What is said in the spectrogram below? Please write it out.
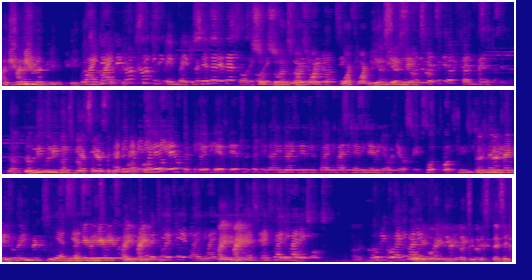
I should have been People Why did you not seek improvement? To say that, sorry. So, so that's what, what, what, what we are saying is It's typical fence sitter. The only thing that we are submitting. And even before- delay of 38 days to 239 days in refiling is staring you in your face. Both things. Yes, yes. 38 days filing. 38 of filing Filing. and refiling also. No refiling. No refiling because in this present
